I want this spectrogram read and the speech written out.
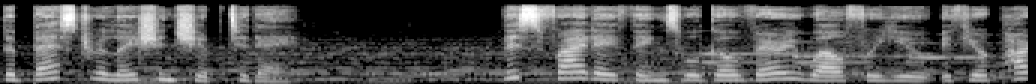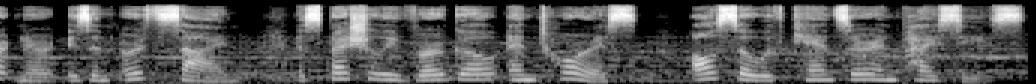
the best relationship today. This Friday things will go very well for you if your partner is an earth sign, especially Virgo and Taurus, also with Cancer and Pisces.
